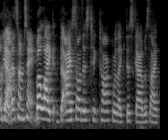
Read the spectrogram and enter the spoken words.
Okay, Yeah. that's what I'm saying. But like the, I saw this TikTok where like this guy was like,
